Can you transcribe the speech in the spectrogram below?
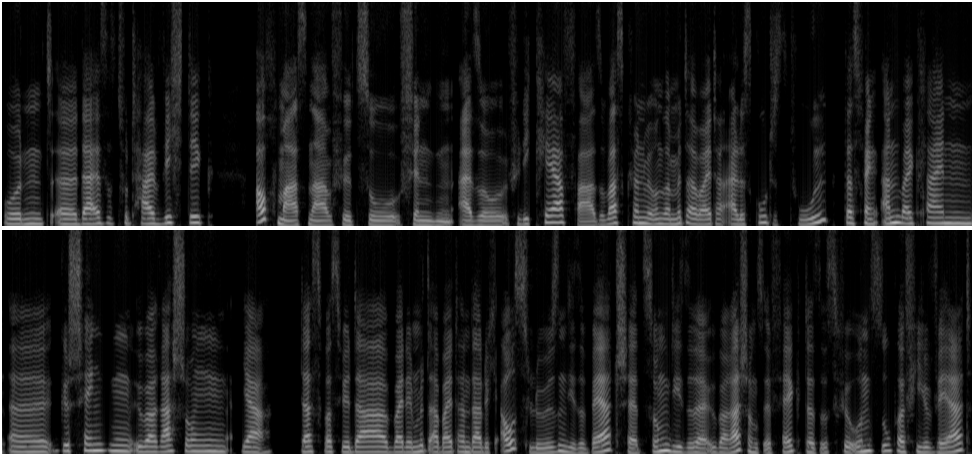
und äh, da ist es total wichtig, auch Maßnahmen für zu finden. Also für die Care-Phase. Was können wir unseren Mitarbeitern alles Gutes tun? Das fängt an bei kleinen äh, Geschenken, Überraschungen. Ja, das, was wir da bei den Mitarbeitern dadurch auslösen, diese Wertschätzung, dieser Überraschungseffekt, das ist für uns super viel wert.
